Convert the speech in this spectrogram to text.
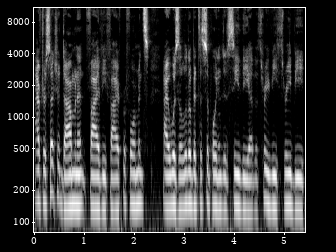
After such a dominant 5v5 performance, I was a little bit disappointed to see the uh, the 3v3 be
